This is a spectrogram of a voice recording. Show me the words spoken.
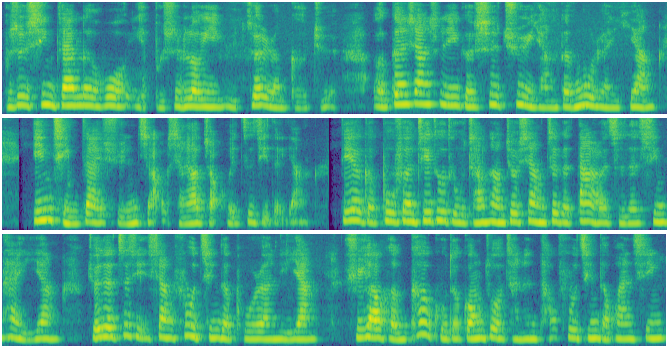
不是幸灾乐祸，也不是乐意与罪人隔绝，而更像是一个失去羊的牧人一样，殷勤在寻找，想要找回自己的羊。第二个部分，基督徒常常就像这个大儿子的心态一样，觉得自己像父亲的仆人一样，需要很刻苦的工作才能讨父亲的欢心。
